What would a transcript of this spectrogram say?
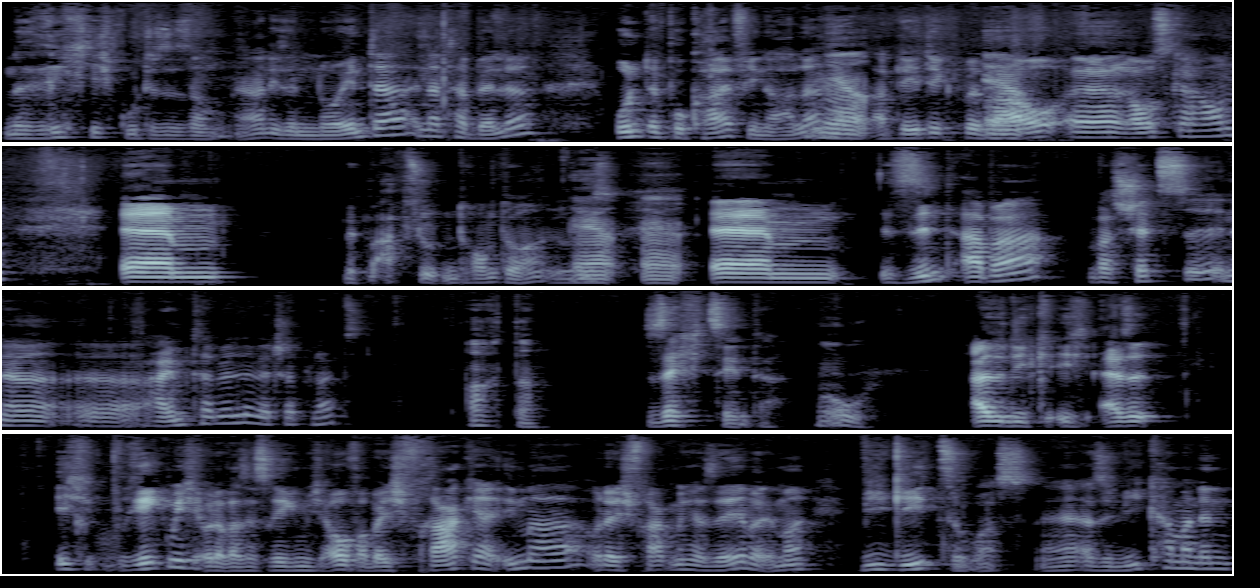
eine richtig gute Saison. Ja? Die sind Neunter in der Tabelle und im Pokalfinale. Ja. Athletik Bilbao ja. äh, rausgehauen. Ähm, mit einem absoluten Traumtor. Ja, ähm, sind aber, was schätzt du in der äh, Heimtabelle? Welcher Platz? Achter. 16. Oh. Also, die, ich, also ich reg mich, oder was heißt reg mich auf, aber ich frage ja immer, oder ich frage mich ja selber immer, wie geht sowas? Also wie kann man denn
